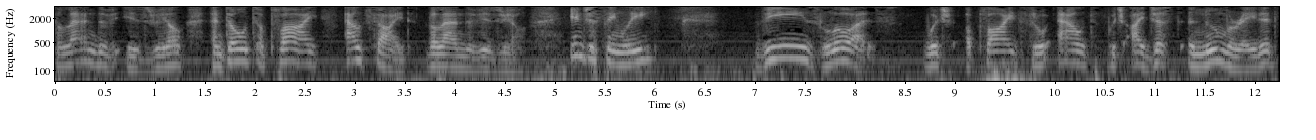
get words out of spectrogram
the land of Israel and don't apply outside the land of Israel. Interestingly, these laws which applied throughout, which I just enumerated,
